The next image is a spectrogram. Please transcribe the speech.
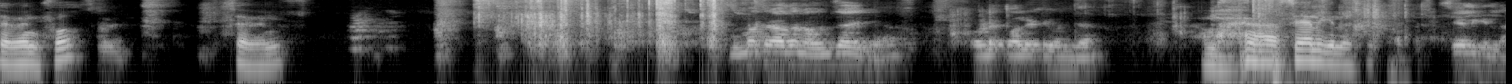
seven four seven seven ನಿಮ್ಮ ಹತ್ರ ಯಾವ್ದಾನ ಹುಂಜ ಇದೆಯಾ? ಒಳ್ಳೆ ಕ್ವಾಲಿಟಿ ಹುಂಜ ಸೇಲ್ಗಿಲ್ಲ ಸರ್ ಸೇಲ್ಗಿಲ್ಲ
